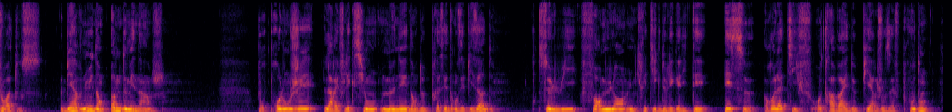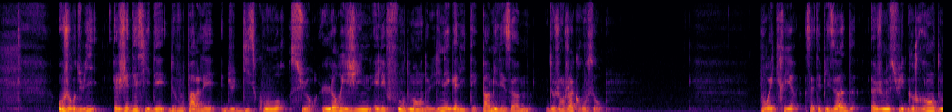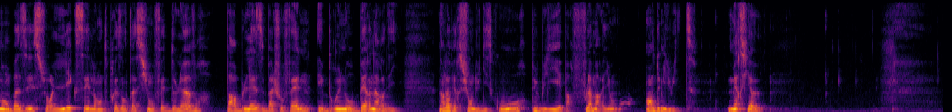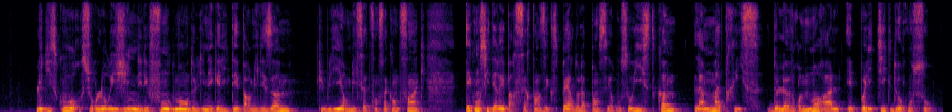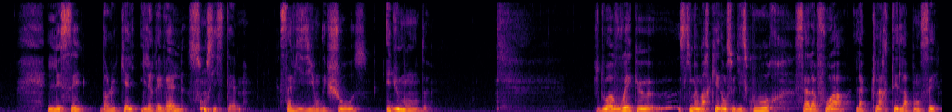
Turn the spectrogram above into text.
Bonjour à tous, bienvenue dans Homme de ménage. Pour prolonger la réflexion menée dans de précédents épisodes, celui formulant une critique de l'égalité et ce relatif au travail de Pierre-Joseph Proudhon, aujourd'hui j'ai décidé de vous parler du discours sur l'origine et les fondements de l'inégalité parmi les hommes de Jean-Jacques Rousseau. Pour écrire cet épisode, je me suis grandement basé sur l'excellente présentation faite de l'œuvre par Blaise Bachofen et Bruno Bernardi dans la version du discours publiée par Flammarion en 2008. Merci à eux. Le discours sur l'origine et les fondements de l'inégalité parmi les hommes, publié en 1755, est considéré par certains experts de la pensée rousseauiste comme la matrice de l'œuvre morale et politique de Rousseau, l'essai dans lequel il révèle son système, sa vision des choses et du monde. Je dois avouer que ce qui m'a marqué dans ce discours, c'est à la fois la clarté de la pensée,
